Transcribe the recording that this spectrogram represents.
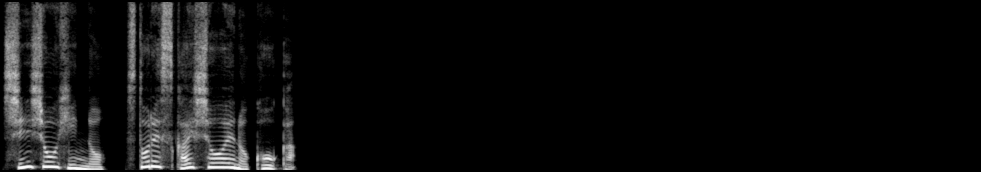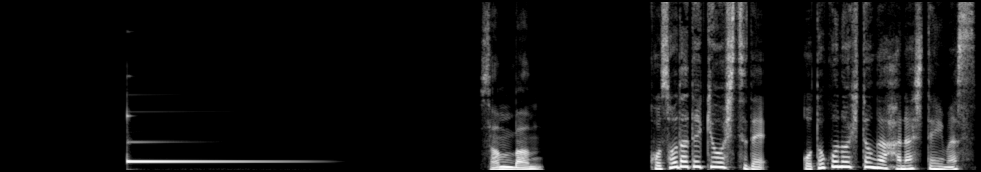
新商品のストレス解消への効果。3番子育て教室で男の人が話しています。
